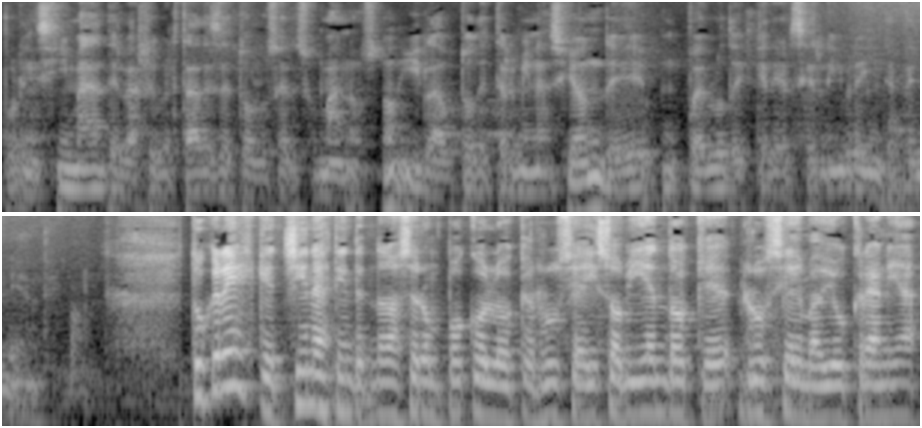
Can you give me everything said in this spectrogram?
por encima de las libertades de todos los seres humanos ¿no? y la autodeterminación de un pueblo de querer ser libre e independiente. ¿Tú crees que China está intentando hacer un poco lo que Rusia hizo viendo que Rusia invadió Ucrania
